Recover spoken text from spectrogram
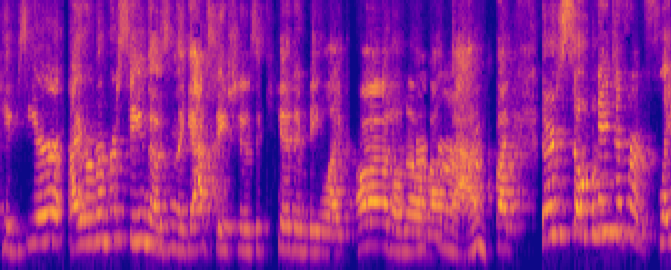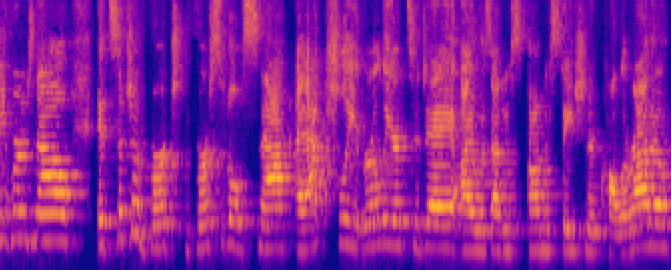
pig's ear. I remember seeing those in the gas station as a kid and being like, oh, I don't know about that. But there's so many different flavors now. It's such a ver- versatile snack. I actually, earlier today, I was at a, on a station in Colorado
